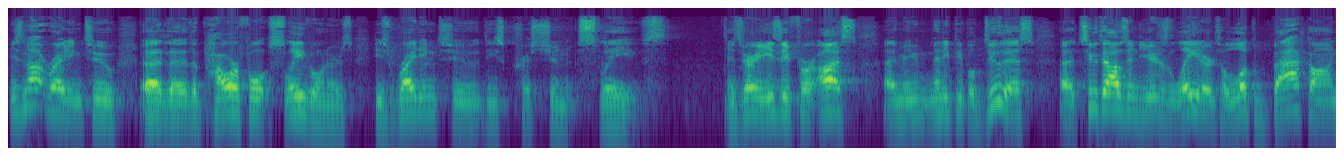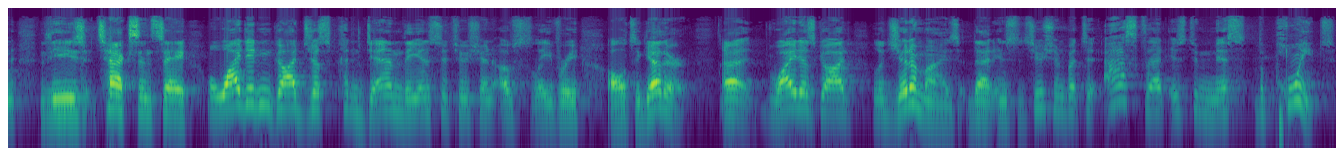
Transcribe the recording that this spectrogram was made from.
He's not writing to uh, the, the powerful slave owners. He's writing to these Christian slaves. It's very easy for us, I mean, many people do this, uh, 2,000 years later, to look back on these texts and say, well, why didn't God just condemn the institution of slavery altogether? Uh, why does God legitimize that institution? But to ask that is to miss the point.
